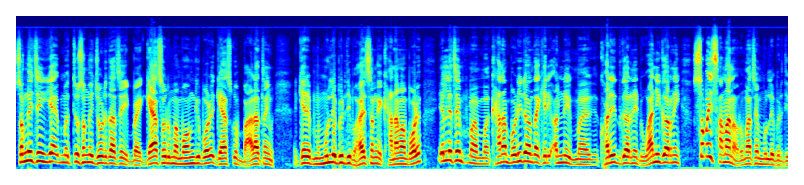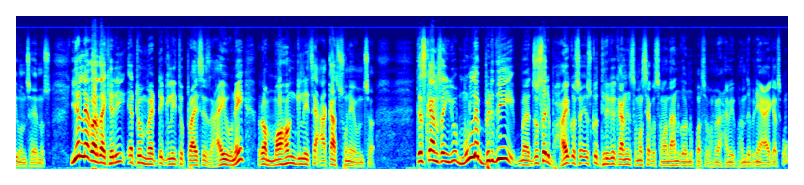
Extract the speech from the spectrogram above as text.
सँगै चाहिँ या त्योसँगै जोड्दा चाहिँ ग्यासहरूमा महँगी बढ्यो। ग्यासको भाडा चाहिँ के अरे मूल्य वृद्धि भएसँगै खानामा बढ्यो। यसले चाहिँ खाना बढिरहँदाखेरि अन्य खरिद गर्ने ढुवानी गर्ने सबै सामानहरूमा चाहिँ मूल्य वृद्धि हुन्छ हेर्नुहोस्। यसले गर्दाखेरि एटोमेटिकली त्यो प्राइसेस हाई हुने र महँगीले चाहिँ आकाश छुने हुन्छ। त्यस कारण चाहिँ यो मूल्य वृद्धि जसरी भएको छ यसको दीर्घकालीन समस्याको समाधान गर्नुपर्छ भनेर हामी भन्दै पनि आएका छौँ।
